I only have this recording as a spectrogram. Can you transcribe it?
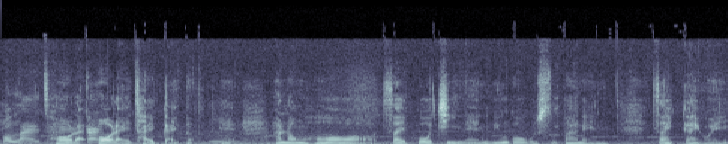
后来后来后来才改的。嗯，啊，然后再过几年，民国五十八年再改为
